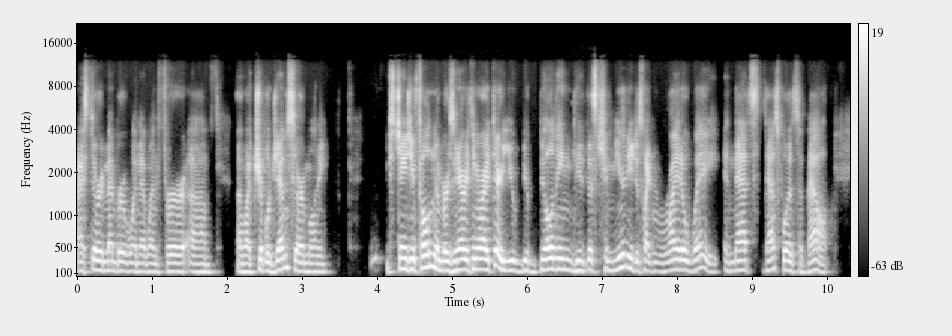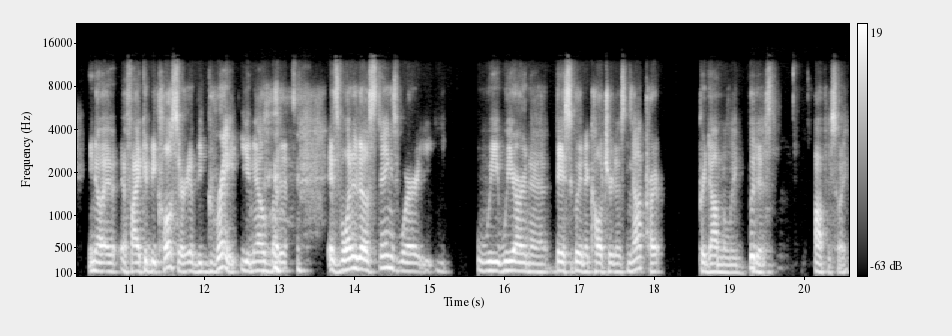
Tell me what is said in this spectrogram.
I still remember when I went for um, uh, my triple gem ceremony, exchanging phone numbers and everything right there. You, you're building the, this community just like right away, and that's that's what it's about. You know, if, if I could be closer, it'd be great. You know, but it's it's one of those things where we we are in a basically in a culture that's not pre- predominantly Buddhist, obviously,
